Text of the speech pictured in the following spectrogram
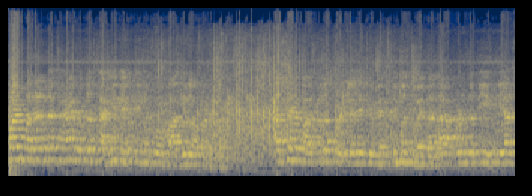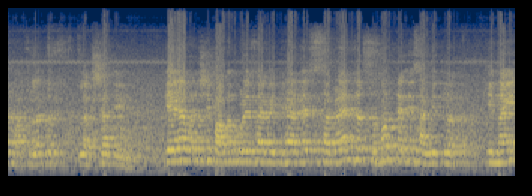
पण बऱ्याचदा काय होतं काही व्यक्तिमत्व बाजूला पडतं. असं हे बाजूला पडलेले हे व्यक्तिमत्व आहे दादा. आपण कधी इतिहास वाचला तर लक्षात येईल. गेल्या वर्षी बावनकुळे साहेब इथे आले सगळ्यांच्या समोर त्यांनी सांगितलं की नाही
